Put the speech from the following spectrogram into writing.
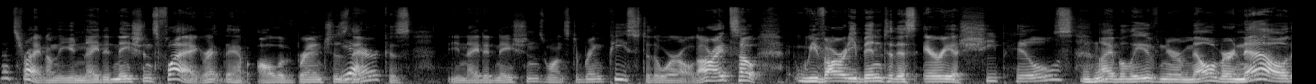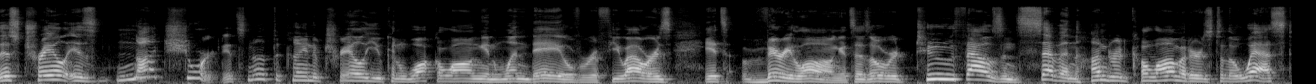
That's right, on the United Nations flag, right? They have olive branches Yeah. there because the United Nations wants to bring peace to the world. All right, so we've already been to this area, Sheep Hills, mm-hmm. I believe, near Melbourne. Now, this trail is not short. It's not the kind of trail you can walk along in one day over a few hours. It's very long. It says over 2,700 kilometers to the west,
